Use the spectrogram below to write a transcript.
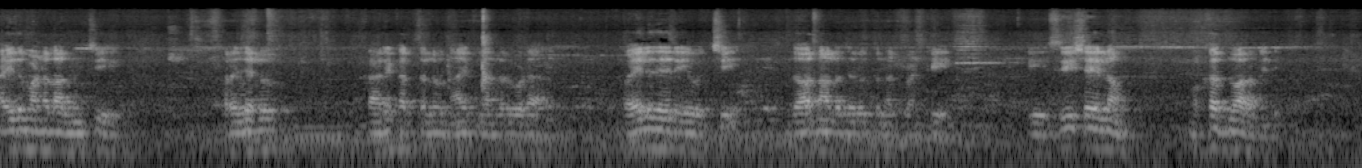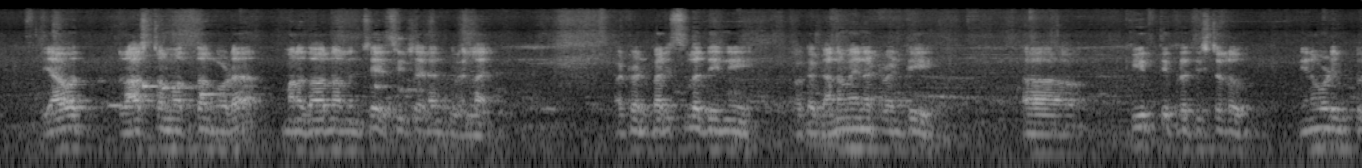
ఐదు మండలాల నుంచి ప్రజలు కార్యకర్తలు నాయకులందరూ కూడా బయలుదేరి వచ్చి దారుణాల్లో జరుగుతున్నటువంటి ఈ శ్రీశైలం ముఖద్వారం ఇది. యావత్ రాష్ట్రం మొత్తం కూడా మన దారుణాల నుంచే శ్రీశైలానికి వెళ్ళాలి. అటువంటి పరిస్థితుల్లో దీన్ని ఒక ఘనమైనటువంటి కీర్తి ప్రతిష్టలు నినవడింపు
